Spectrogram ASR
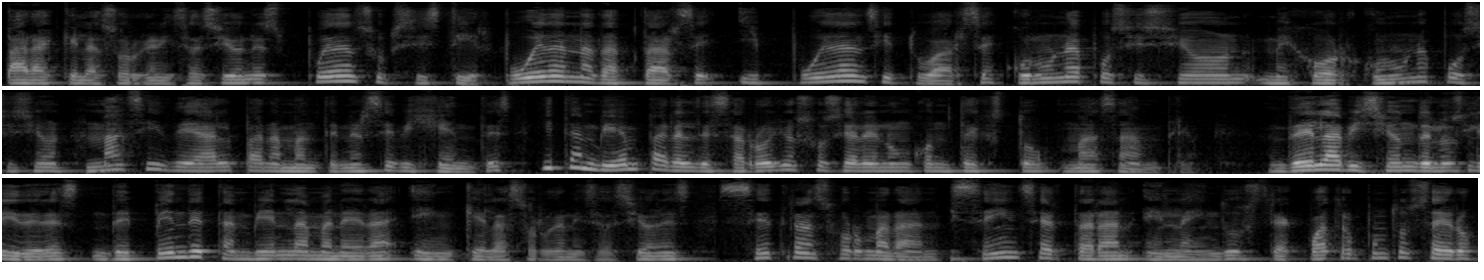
para que las organizaciones puedan subsistir, puedan adaptarse y puedan situarse con una posición mejor, con una posición más ideal para mantenerse vigentes y también para el desarrollo social en un contexto más amplio. De la visión de los líderes depende también la manera en que las organizaciones se transformarán y se insertarán en la industria 4.0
